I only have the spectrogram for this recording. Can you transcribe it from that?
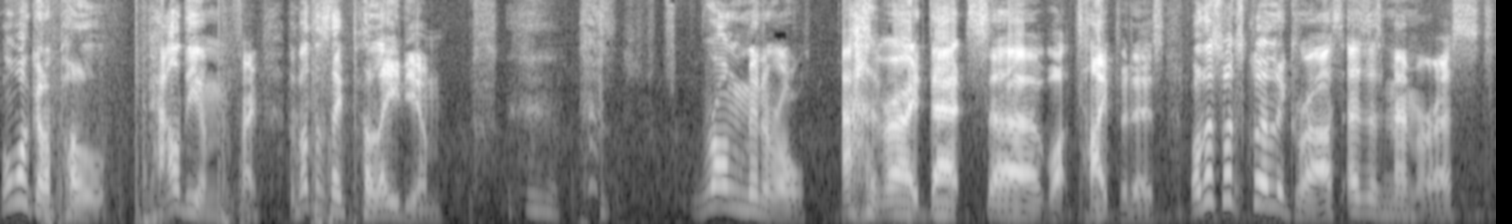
Oh my god, a pal palladium frame. I was about to say palladium. Wrong mineral. Ah, right, that's uh, what type it is. Well, this one's clearly grass, as is Memorist.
